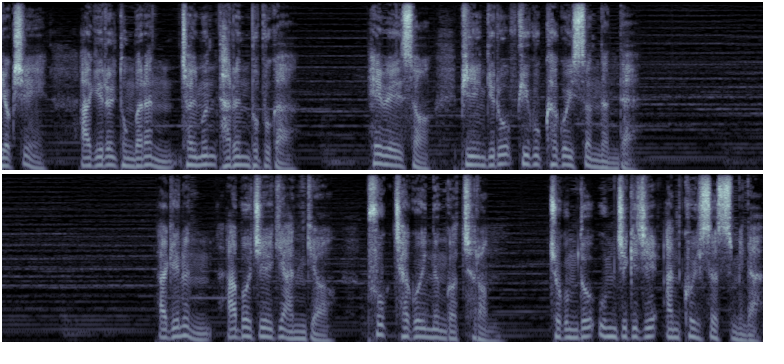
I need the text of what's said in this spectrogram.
역시 아기를 동반한 젊은 다른 부부가 해외에서 비행기로 귀국하고 있었는데 아기는 아버지에게 안겨 푹 자고 있는 것처럼 조금도 움직이지 않고 있었습니다.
